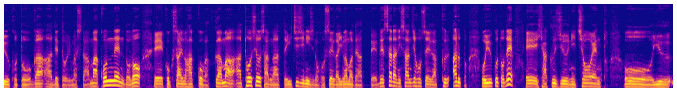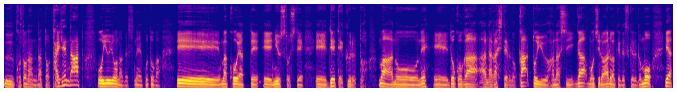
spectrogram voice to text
うことが出ておりました、まあ、今年度の、えー、国債の発行額が、まあ、当初予算があって1次2次の補正が今まであってでさらに3次補正があるということで、えー、112兆円ということなんだと、大変だというようなですね、ことが、えー、まあ、こうやって、えー、ニュースとして、えー、出てくると。まあ、あのね、えー、どこが流してるのかという話がもちろんあるわけですけれども、いや、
